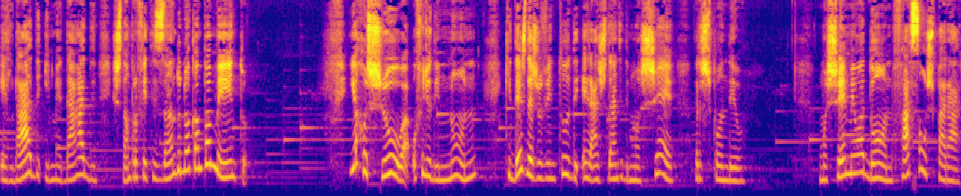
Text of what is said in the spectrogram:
Eldad e Medad estão profetizando no acampamento. E Yahushua, o filho de Nun, que desde a juventude era ajudante de Moshe, respondeu: Moshe, meu Adon, façam-os parar.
